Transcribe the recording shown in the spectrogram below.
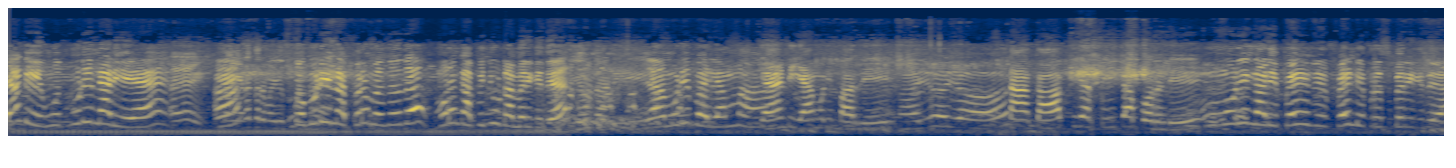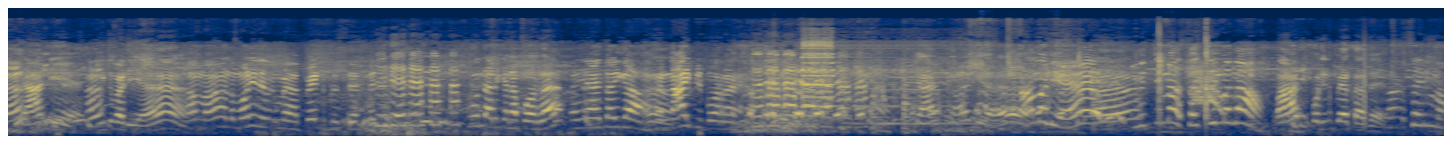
ஏண்டி உங்க முடி நாடி ஏய், ஆ? நான் என்ன தெரியுமா யூஸ் உங்க முடி நான் பெரும் வந்தது? முருங்கா பிஞ்சு விட்டா மாதிரி இருக்குது. என் முடி பாரு அம்மா. ஏண்டி ஏன் முடி பாரு. ஐயோ நான் காப்பியா டீக்கா போறேன்டி உன் முடி நாடி பெயிண்ட் பெயிண்ட் பிரஸ் மாதிரி இருக்குது. ஏண்டி இது வடியா? ஆமா அந்த மணியில இருக்குமே பெயிண்ட் பிரஸ் கூந்தாளிக்கு என்ன போடுற? என் நாய்ப்பி போடுறேன். நிச்சயமா சத்தியமா தான் வாடி பொடின்னு பேசாத. சரிம்மா.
